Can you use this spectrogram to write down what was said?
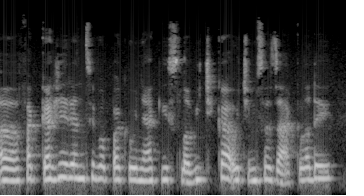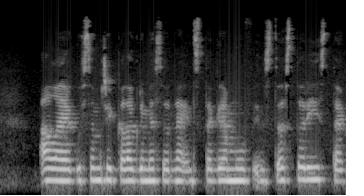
Uh, fakt každý den si opakuju nějaký slovíčka, učím se základy, ale jak už jsem říkala, když mě na Instagramu v Instastories, tak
